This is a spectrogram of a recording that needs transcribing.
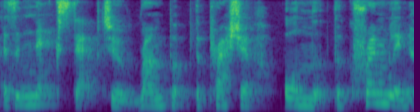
as a next step to ramp up the pressure on the Kremlin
